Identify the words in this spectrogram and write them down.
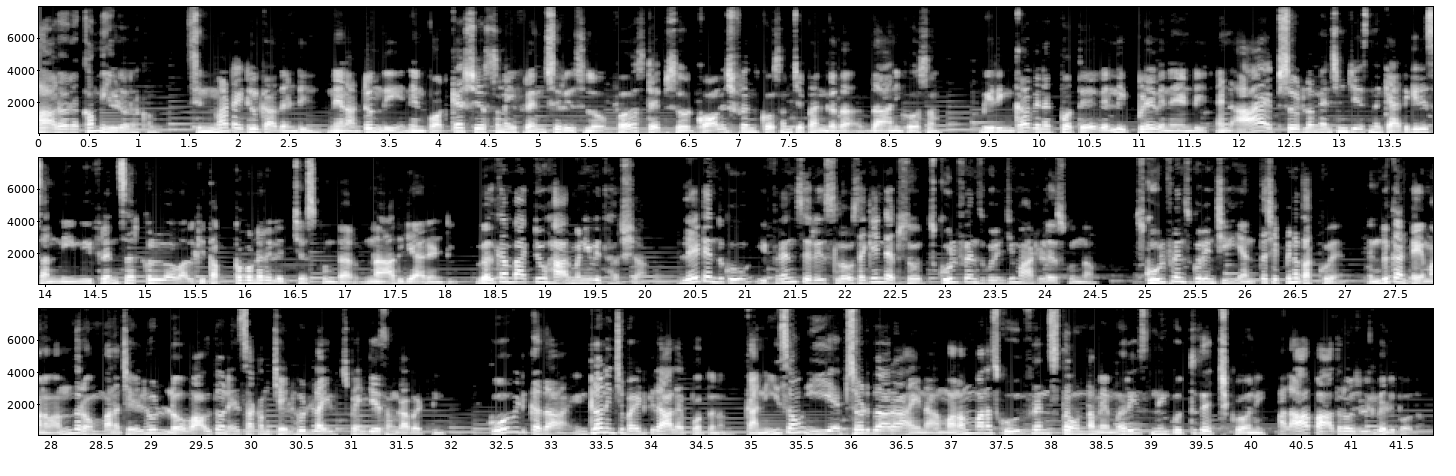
ఆడో రకం ఈడో రకం. సినిమా టైటిల్ కాదండి. నేను అంటుంది నేను పాడ్కాస్ట్ చేస్తున్న ఈ ఫ్రెండ్స్ సిరీస్లో ఫస్ట్ ఎపిసోడ్ కాలేజ్ ఫ్రెండ్స్ కోసం చెప్పాను కదా దానికోసం. మీరు ఇంకా వినకపోతే వెళ్ళి ఇప్పుడే వినేయండి. అండ్ ఆ ఎపిసోడ్లో మెన్షన్ చేసిన కేటగిరీస్ అన్నీ మీ ఫ్రెండ్ సర్కిల్లో వాళ్ళకి తప్పకుండా రిలీజ్ చేసుకుంటారు. నాది guarantee. Welcome back to Harmony with Harsha. Late ఎందుకు? ఈ ఫ్రెండ్స్ సిరీస్లో సెకండ్ ఎపిసోడ్ స్కూల్ ఫ్రెండ్స్ గురించి మాట్లాడేసుకుందాం. స్కూల్ ఫ్రెండ్స్ గురించి ఎంత చెప్పినా తక్కువే. ఎందుకంటే మనం అందరం మన చైల్డ్హుడ్లో వాళ్ళతోనే సగం చైల్డ్హుడ్ లైఫ్ స్పెండ్ చేసాం కాబట్టి. కోవిడ్ కదా ఇంట్లో నుంచి బయటికి రాలేకపోతున్నాం. కనీసం ఈ ఎపిసోడ్ ద్వారా అయినా మనం మన స్కూల్ ఫ్రెండ్స్తో ఉన్న మెమరీస్ని గుర్తు తెచ్చుకొని అలా పాత రోజులకి వెళ్ళిపోదాం.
